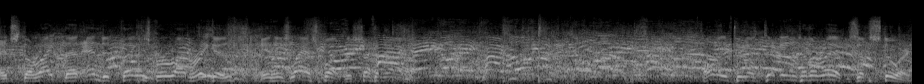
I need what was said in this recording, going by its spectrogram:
It's the right that ended things for Rodrigues in his last fight, the second round. Holyfield digging to the ribs of Stewart.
